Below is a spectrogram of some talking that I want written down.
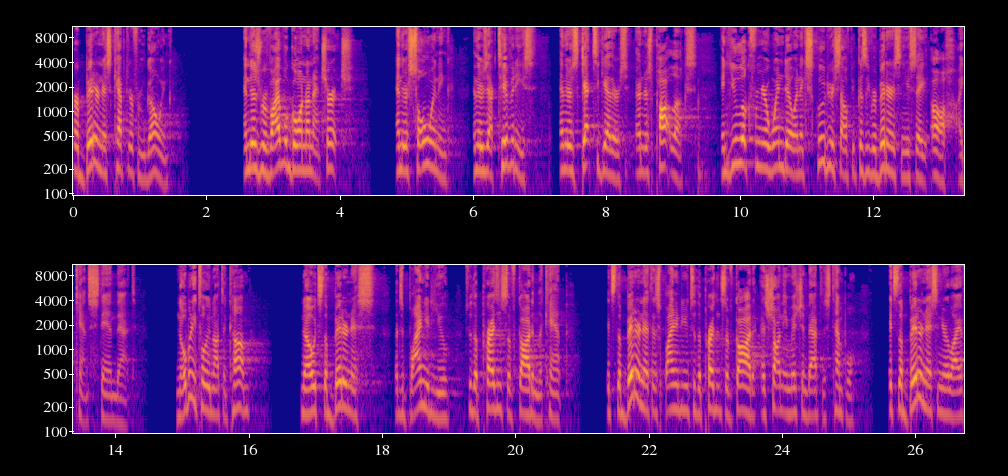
her bitterness kept her from going. And there's revival going on at church, and there's soul winning, and there's activities, and there's get togethers, and there's potlucks, and you look from your window and exclude yourself because of your bitterness and you say, Oh, I can't stand that. Nobody told you not to come. No, it's the bitterness that's blinded you to the presence of God in the camp. It's the bitterness that's blinded you to the presence of God at Shawnee Mission Baptist Temple. It's the bitterness in your life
